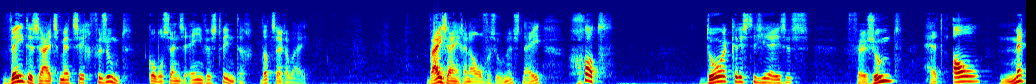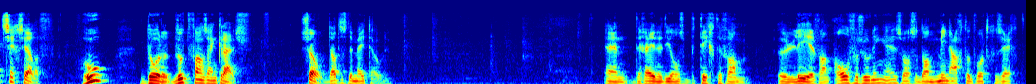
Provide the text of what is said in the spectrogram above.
wederzijds met zich verzoend. Colossense 1 vers 20, dat zeggen wij. Wij zijn geen alverzoeners, nee, God, door Christus Jezus, verzoent het al met zichzelf. Hoe? Door het bloed van zijn kruis. Zo, dat is de methode. En degene die ons betichten van een leer van alverzoening, hè, zoals er dan minachtend wordt gezegd.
